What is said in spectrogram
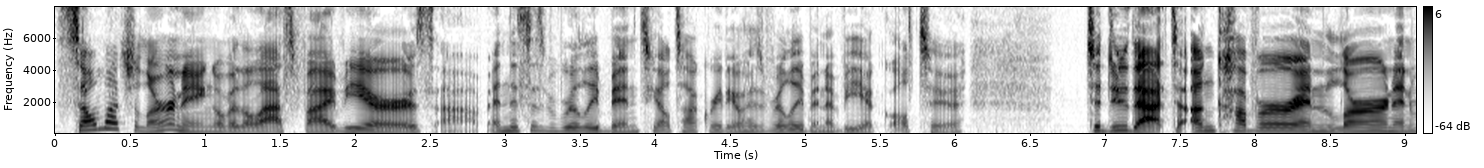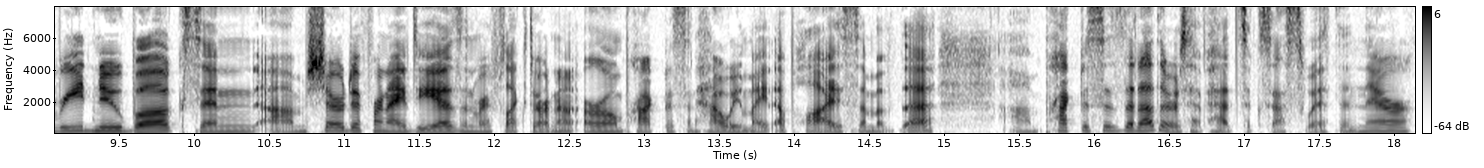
so much learning over the last five years. Um, and this has really been TL Talk Radio has really been a vehicle to to do that, to uncover and learn and read new books and um, share different ideas and reflect on our, own practice and how we might apply some of the um, practices that others have had success with in their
